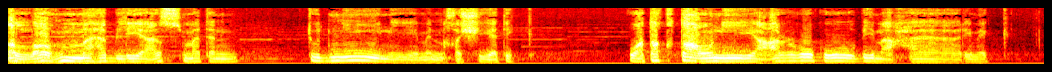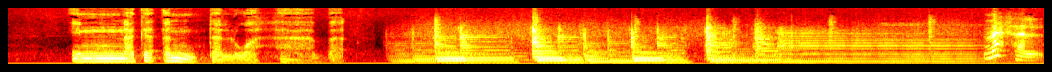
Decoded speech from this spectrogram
اللهم هب لي عصمة تدنيني من خشيتك وتقطعني عن ركوب محارمك. إنك أنت الوهاب. مثل.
